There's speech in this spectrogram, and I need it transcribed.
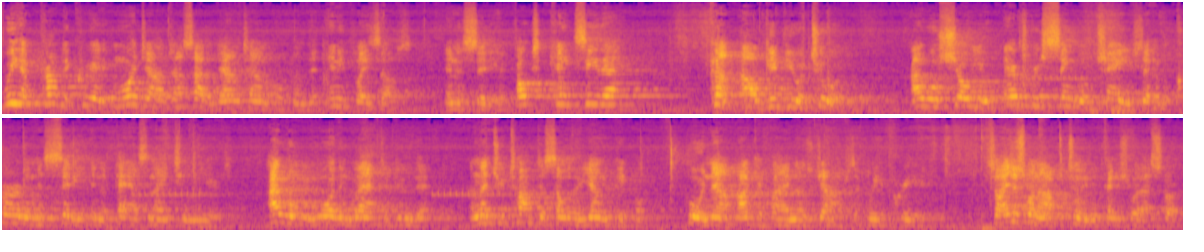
We have probably created more jobs outside of downtown Oakland than any place else in the city. If folks can't see that, come, I'll give you a tour. I will show you every single change that have occurred in this city in the past 19 years. I will be more than glad to do that and let you talk to some of the young people who are now occupying those jobs that we have created. So I just want an opportunity to finish what I started.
